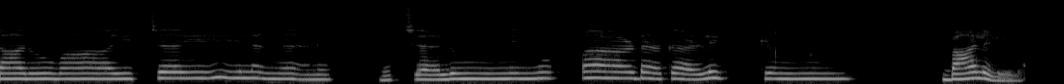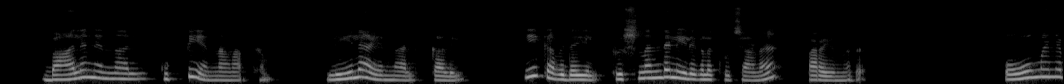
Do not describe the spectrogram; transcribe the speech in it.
താനുമായി ചയിലങ്ങനെ നിച്ചലും നിന്നു പാടകളിക്കും ബാലലീല. ബാലൻ എന്നാൽ കുട്ടി എന്നാണ് അർത്ഥം ലീല എന്നാൽ കളി. ഈ കവിതയിൽ കൃഷ്ണന്റെ ലീലകളെക്കുറിച്ചാണ് പറയുന്നത്. ഓമന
